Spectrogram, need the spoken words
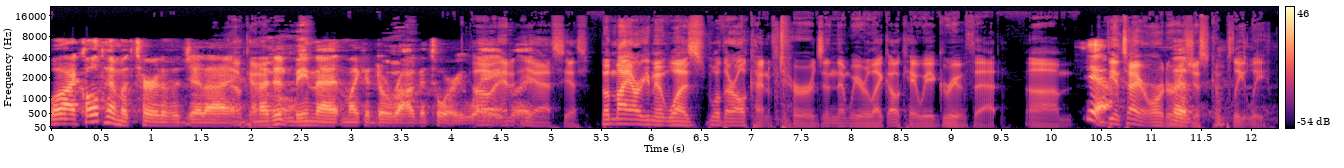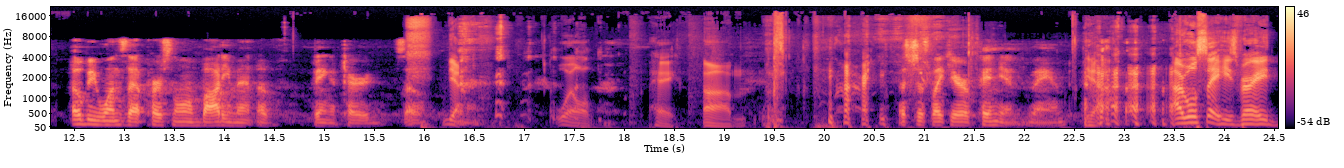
Well, I called him a turd of a Jedi, Okay. and I didn't mean that in like a derogatory way. oh, and but yes, yes. But my argument was, well, they're all kind of turds, and then we were like, okay, we agree with that. Um, yeah, the entire order But- is just completely, Obi Wan's that personal embodiment of being a turd. So yeah. well, hey, um, all right. that's just like your opinion, man. Yeah. I will say he's very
